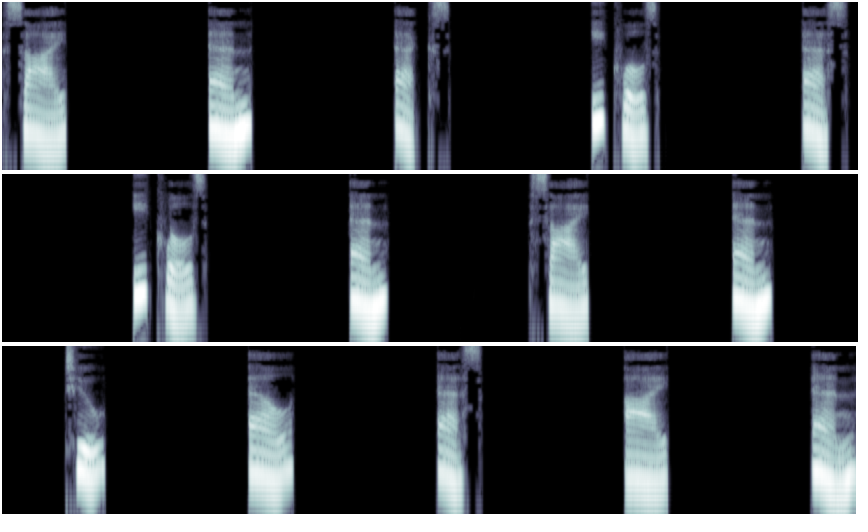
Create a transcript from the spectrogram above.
psi n x equals S equals N psi N two L S I N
